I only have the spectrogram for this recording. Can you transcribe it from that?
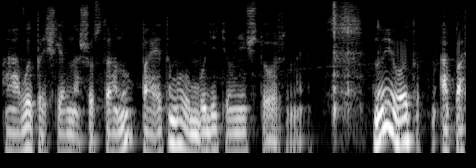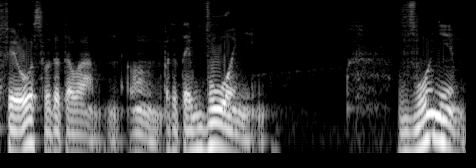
а вы пришли в нашу страну, поэтому вы будете уничтожены. Ну и вот апофеоз вот этого, вот этой вони. Вони,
